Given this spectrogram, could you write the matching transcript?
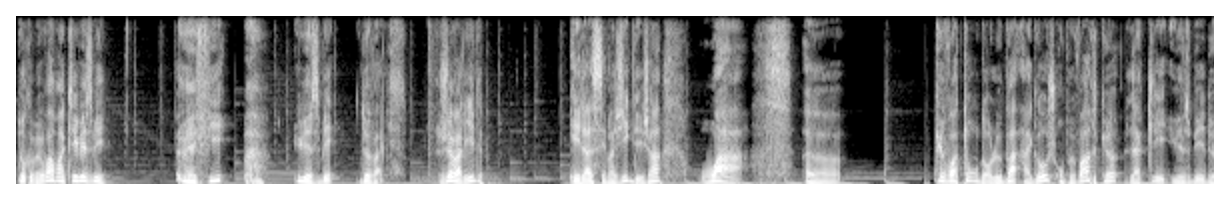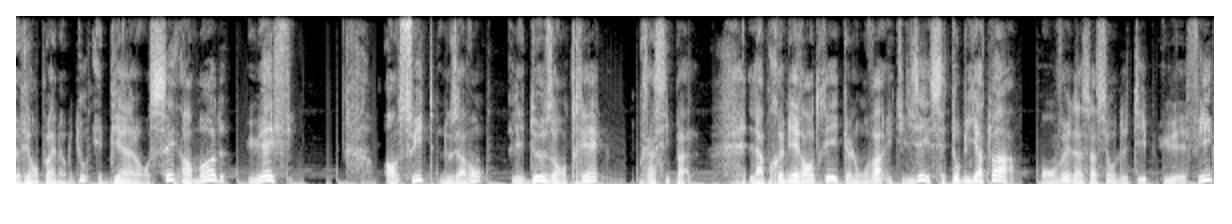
Donc on va voir ma clé USB. EFI, USB device. Je valide. Et là c'est magique déjà. Waouh que voit-on dans le bas à gauche? On peut voir que la clé USB de réemploi Ubuntu est bien lancée en mode UEFI. Ensuite, nous avons les deux entrées principales. La première entrée que l'on va utiliser, c'est obligatoire. On veut une installation de type UEFI.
